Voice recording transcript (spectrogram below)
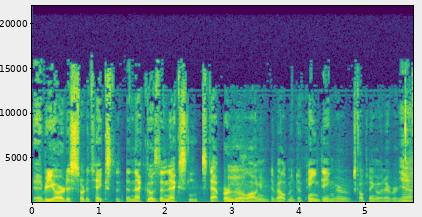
every artist sort of takes the, the next goes the next step further mm. along in development of painting or sculpting or whatever. Yeah.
